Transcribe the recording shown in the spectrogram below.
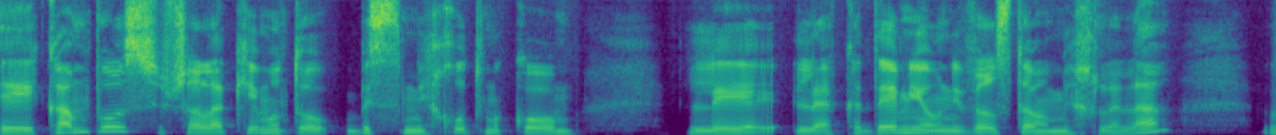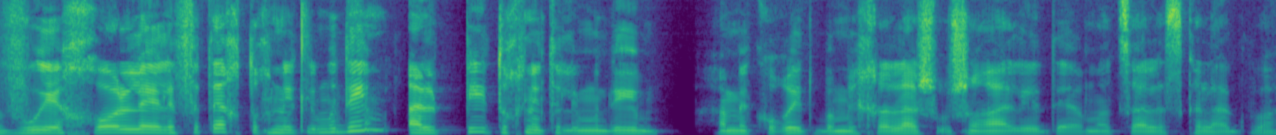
אה, קמפוס שאפשר להקים אותו בסמיכות מקום לאקדמיה, אוניברסיטה או מכללה, והוא יכול אה, לפתח תוכנית לימודים על פי תוכנית הלימודים המקורית במכללה שאושרה על ידי המועצה להשכלה גבוהה.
